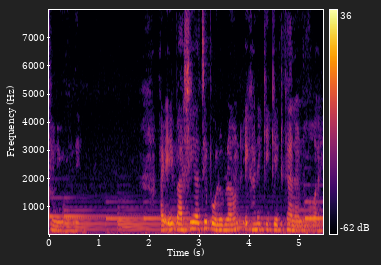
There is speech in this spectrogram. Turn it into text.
শনি মন্দির। আর এর পাশেই আছে পোলো গ্রাউন্ড এখানে ক্রিকেট খেলানো হয়।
